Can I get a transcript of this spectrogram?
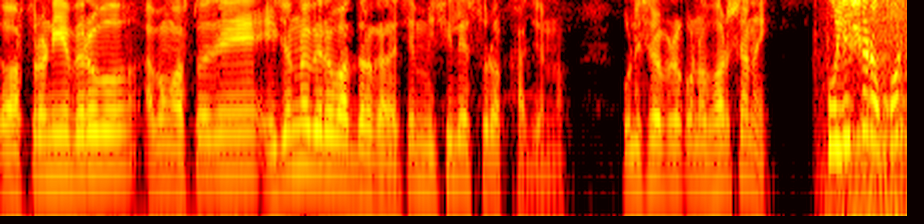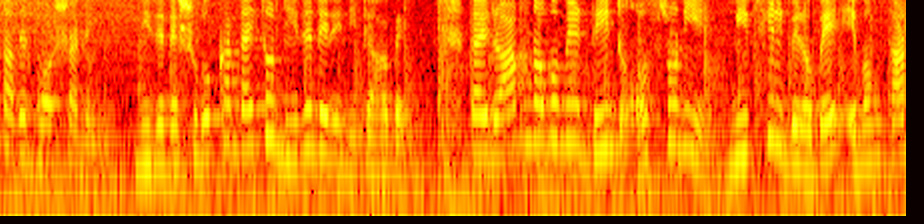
তো অস্ত্র নিয়ে বেরোবো এবং অস্ত্র নিয়ে এই জন্য বেরোবার দরকার আছে মিছিলের সুরক্ষার জন্য। পুলিশের উপরে কোনো ভরসা নেই? পুলিশের ওপর তাদের ভরসা নেই। নিজেদের সুরক্ষার দায়িত্ব নিজেদেরই নিতে হবে। তাই রামনবমীর দিন অস্ত্র নিয়ে মিছিল বেরোবে এবং তার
